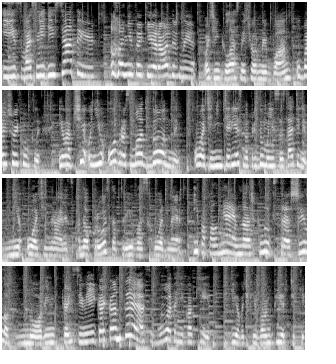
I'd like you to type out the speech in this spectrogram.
из 80-х. Они такие радужные. Очень классный черный бант у большой куклы. И вообще у нее образ Мадонны. Очень интересно придумали создатели, мне очень нравится, она просто превосходная. И пополняем наш клуб страшилок новенькой семейкой Контес, вот они какие. девочки-вампирчики.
